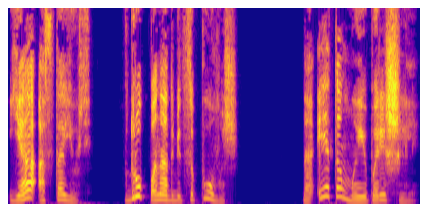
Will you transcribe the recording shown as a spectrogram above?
«Я остаюсь. Вдруг понадобится помощь». На этом мы и порешили.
